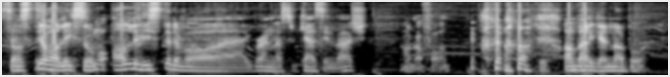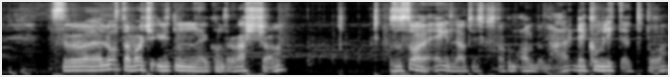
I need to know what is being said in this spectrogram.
Så han stjal liksom, og alle visste det var eh, Grandmaster Cass sin vers. Han ga faen. han bare gønna på. Så eh, låta var ikke uten kontroverser. Og så sa jeg egentlig at vi skulle snakke om albumet her. Det kom litt etterpå.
